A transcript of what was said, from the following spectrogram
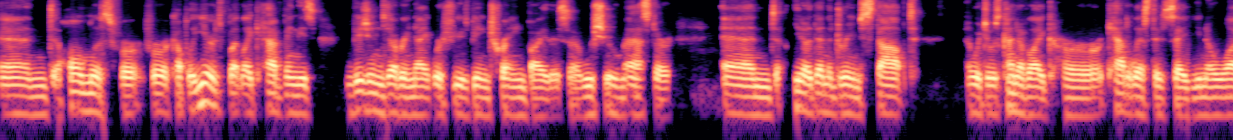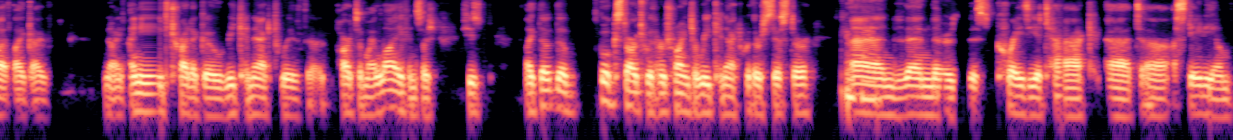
and homeless for for a couple of years, but like having these visions every night where she was being trained by this uh, wushu master, and you know then the dream stopped, which was kind of like her catalyst to say, you know what, like I've you know I, I need to try to go reconnect with uh, parts of my life, and so she's like the the book starts with her trying to reconnect with her sister, Okay. and then there's this crazy attack at uh, a stadium.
